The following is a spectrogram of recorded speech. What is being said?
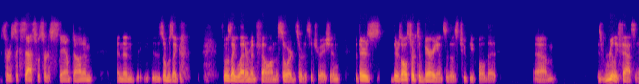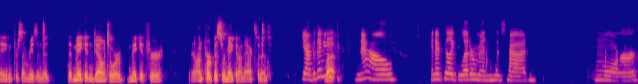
sort of success was sort of stamped on him. And then it's almost like it's almost like Letterman fell on the sword sort of situation. But there's there's all sorts of variants of those two people that um, is really fascinating for some reason that that make it and don't or make it for on purpose or make it on accident yeah but then you but, now and i feel like letterman has had more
